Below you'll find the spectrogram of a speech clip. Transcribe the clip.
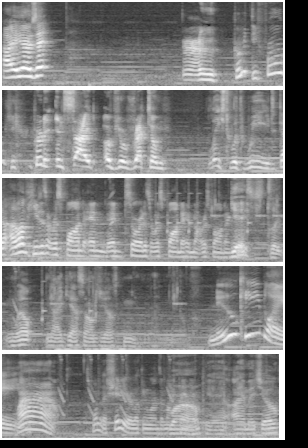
How you use it? Uh, Kermit the Frog here. Put it inside of your rectum, laced with weed. D- I love he doesn't respond and, and Sora doesn't respond to him not responding. Yeah, it's like, well, I guess I'll just. New Keyblade. Wow. It's one of the shittier looking ones in my Wow. opinion. Yeah, IMHO.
